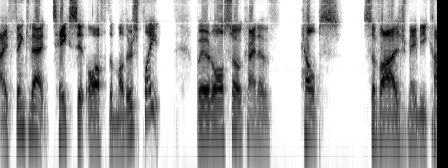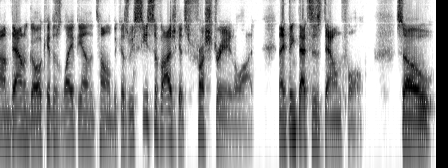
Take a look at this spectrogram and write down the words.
I think that takes it off the mother's plate, but it also kind of helps Savage maybe calm down and go, okay, there's light at the end of the tunnel because we see Savage gets frustrated a lot. And I think that's his downfall. So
